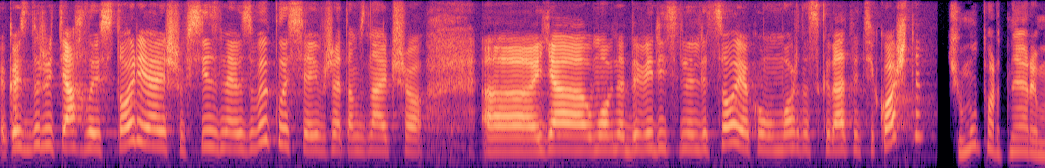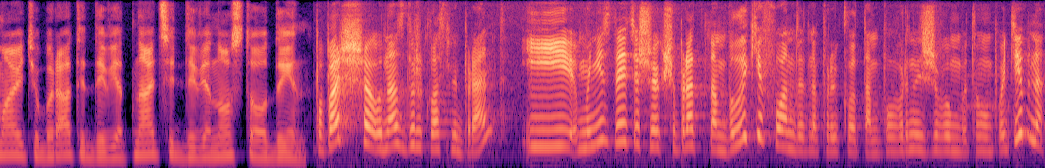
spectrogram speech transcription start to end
якась дуже тягла історія, що всі з нею звиклися і вже там знають, що е, я умовно довірительне ліцо, якому можна скидати ті кошти. Чому партнери мають обирати 1991? По-перше, у нас дуже класний бренд, і мені здається, що якщо брати там великі фонди, наприклад, там повернись живим і тому подібне,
